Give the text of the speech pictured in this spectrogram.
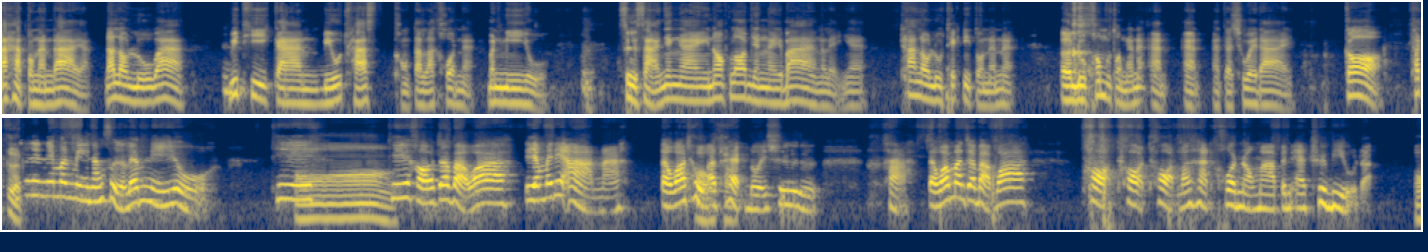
รหัสตรงนั้นได้อะแล้วเรารู้ว่าวิธีการ build trust ของแต่ละคนน่ะ มันมีอยู่ สื่อสารยังไงนอกรอบยังไงบ้างอะไรเงี้ยถ้าเรารู้เทคนิคตรงนั้นน่ะ เออรู้ข้อมูลตรงนั้นน่ะอาจอาจอาจจะช่วยได้ ก็ถ้าเกิดนี่นี่มันมีหนังสือเล่มนี้อยู่ ที่อ๋อที่เขาจะแบบว่ายังไม่ได้อ่านนะ แต่ว่าถูกอ๋อครับ attract โดยชื่อค่ะ แต่ว่ามันจะแบบว่าถอดถอดถอดรหัสคนออกมาเป็น attribute อะอ๋อ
